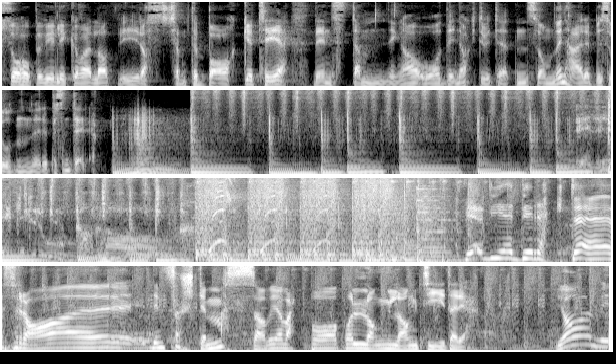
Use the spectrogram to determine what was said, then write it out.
så håper vi likevel at vi raskt kommer tilbake til den stemninga og den aktiviteten som denne episoden representerer. Vi er, direkte eh, fra eh, den første messa vi har vært på på lang, lang tid, Terje. Ja, vi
